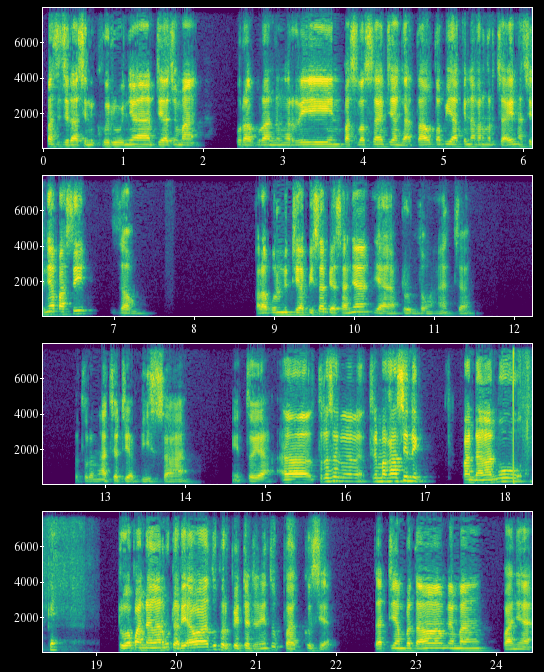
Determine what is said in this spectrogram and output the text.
pas dijelasin gurunya dia cuma pura-pura dengerin, pas selesai dia nggak tahu tapi yakin akan ngerjain, hasilnya pasti zonk. Kalaupun dia bisa biasanya ya beruntung aja. Kebetulan aja dia bisa. Itu ya. Eh, terus eh, terima kasih nih pandanganmu. Oke. Dua pandanganmu dari awal itu berbeda dan itu bagus ya. Tadi yang pertama memang banyak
